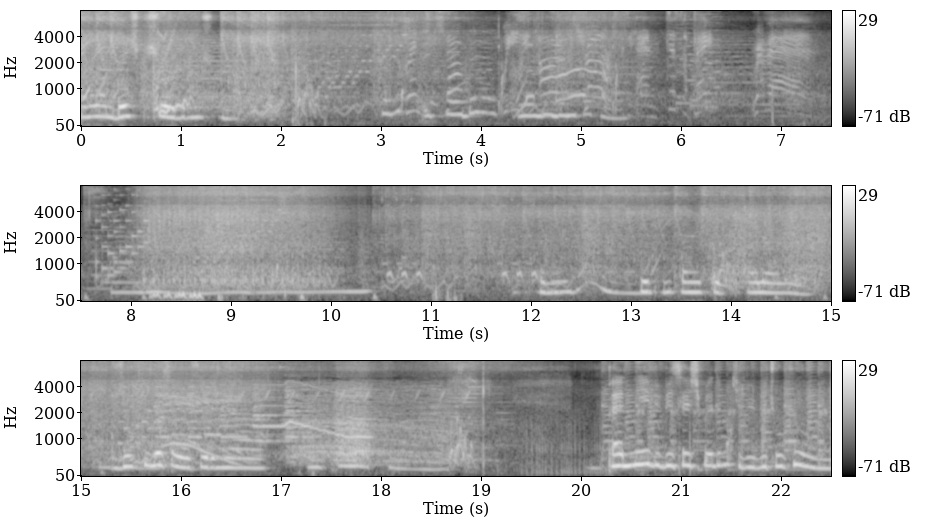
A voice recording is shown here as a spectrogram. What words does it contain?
Yani ben 5 kişi öldürmüşüm. İçeride Yok. Hala oynuyorum. Jack ile savaşıyorum ya. Ben niye Bibi seçmedim ki? Bibi çok iyi oynuyor.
